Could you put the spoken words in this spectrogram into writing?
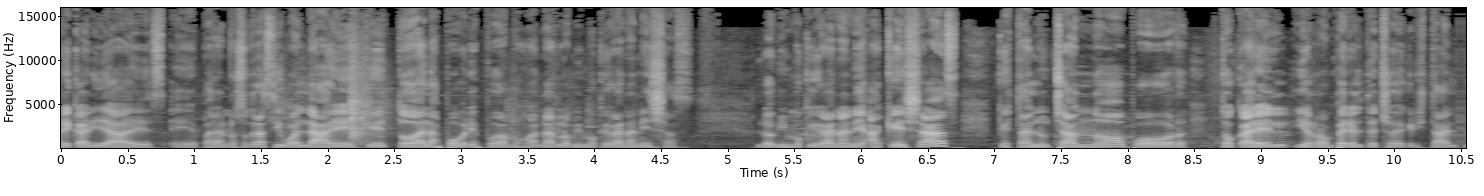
precariedades. Eh, para nosotras igualdad es que todas las pobres podamos ganar lo mismo que ganan ellas lo mismo que ganan aquellas que están luchando por tocar el y romper el techo de cristal.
